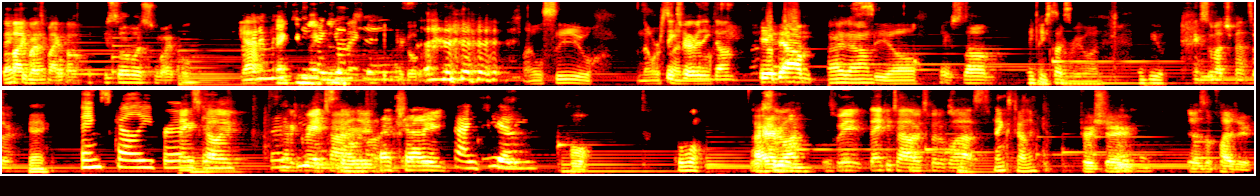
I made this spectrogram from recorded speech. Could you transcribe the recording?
Thank Likewise, you, Michael. Michael. Thank you so much, Michael. Yeah. Thank you, I will see you. Now we're Thanks for everything, off. Dom. See you down. Bye, Dom. See y'all. Thanks, Dom. Thank you, Spencer. everyone. Thank you. Thanks so much, Spencer. Okay. Thanks, Kelly, for Thanks, everything. Kelly. Had a great time. Thanks, Kelly. Thanks, Kelly. Cool. Cool. All right, everyone. Sweet. Thank you, Tyler. It's been a blast. Thanks, Tyler. For sure. It was a pleasure.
